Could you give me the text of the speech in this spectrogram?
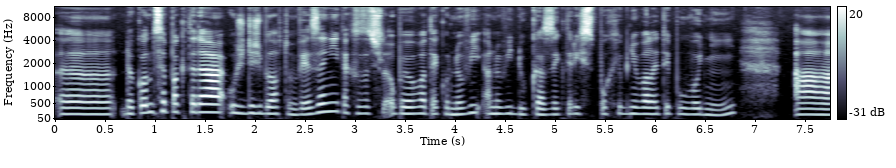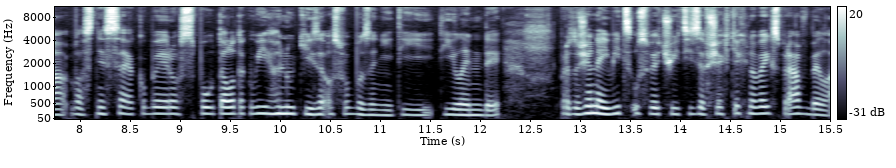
uh, dokonce pak teda, už když byla v tom vězení, tak se začaly objevovat jako nový a nový důkazy, které spochybňovaly ty původní a vlastně se jakoby rozpoutalo takový hnutí za osvobození té Lindy, protože nejvíc usvědčující ze všech těch nových zpráv byla,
